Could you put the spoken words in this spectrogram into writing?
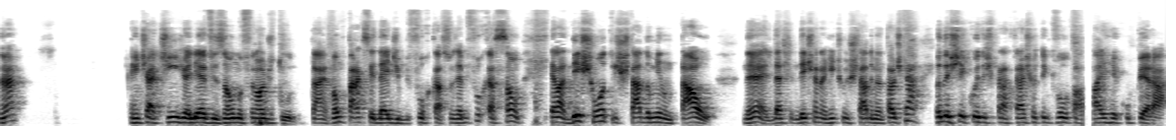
né? A gente atinge ali a visão no final de tudo, tá? Vamos parar com essa ideia de bifurcações. A bifurcação, ela deixa um outro estado mental, né? Deixa na gente um estado mental de que, ah, eu deixei coisas para trás eu tenho que voltar lá e recuperar.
